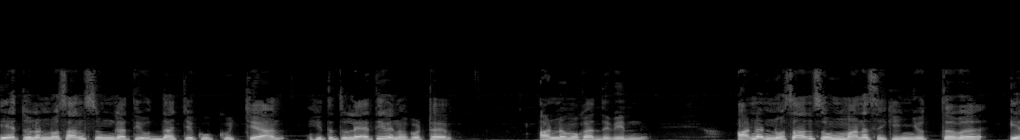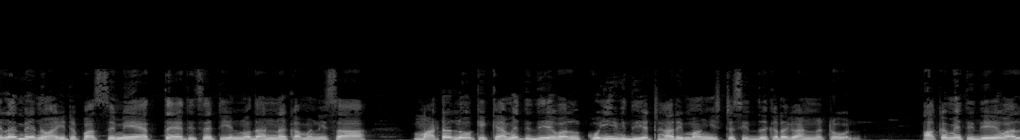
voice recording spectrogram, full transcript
ඒ තුල නොසන්සුන් ගති උද්දච්ච කුක්කුච්චයන් හිත තුල ඇති වෙනකොට අන්න මොකද්ද වෙන්නේ? අන නොසන්සුන් මනසකින් යුක්තව එළඹෙනවා ඊට පස්සේ මේ ඇත්ත ඇති සැටියෙන් නොදන්නකම නිසා මට ලෝකේ කැමති දේවල් කොයි විදිහට හරි මං ඉෂ්ට සිද්ධ කරගන්නට ඕන. අකමැති දේවල්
